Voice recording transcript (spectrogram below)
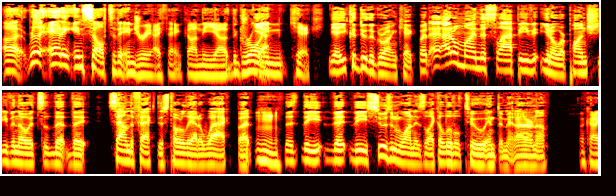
Uh, really adding insult to the injury, I think, on the uh, the groin kick. Yeah, you could do the groin kick, but I, I don't mind this slap, you know, or punch, even though it's the the sound effect is totally out of whack. But Mm-hmm. the, the the the Susan one is like a little too intimate. I don't know. Okay.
